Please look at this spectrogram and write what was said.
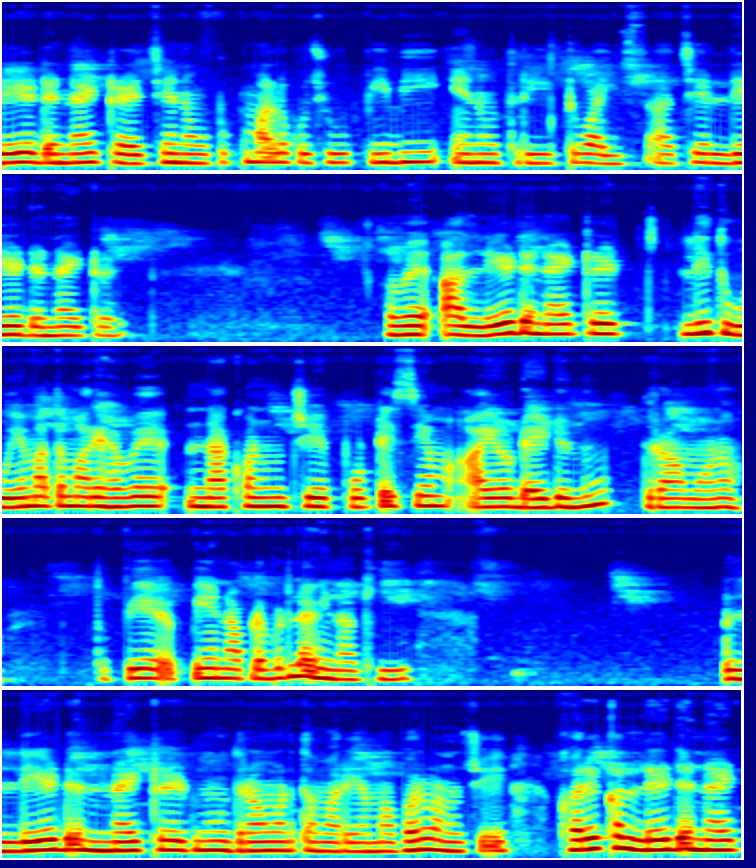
લેડ નાઇટ્રેટ. જેને હું ટૂંકમાં લખું છું પીબી એનો થ્રી ટ્વાઇસ આ છે લેડ નાઇટ્રેટ. હવે આ લેડ નાઇટ્રેટ લીધું, એમાં તમારે હવે નાખવાનું છે પોટેશિયમ આયોડાઇડનું દ્રાવણ. તો પેન આપણે બદલાવી નાખીએ. લેડ નાઇટ્રેટનું દ્રાવણ તમારે એમાં ભરવાનું છે. ખરેખર લેડ નાઇટ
